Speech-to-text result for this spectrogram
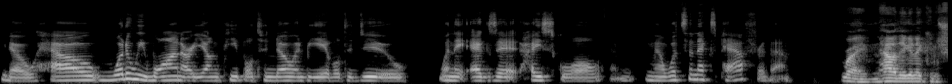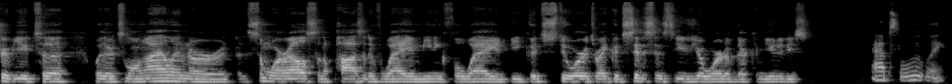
you know, how, what do we want our young people to know and be able to do when they exit high school? You know, what's the next path for them? Right. And how are they going to contribute to whether it's Long Island or somewhere else in a positive way, a meaningful way, and be good stewards, right? Good citizens, to use your word, of their communities. Absolutely.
